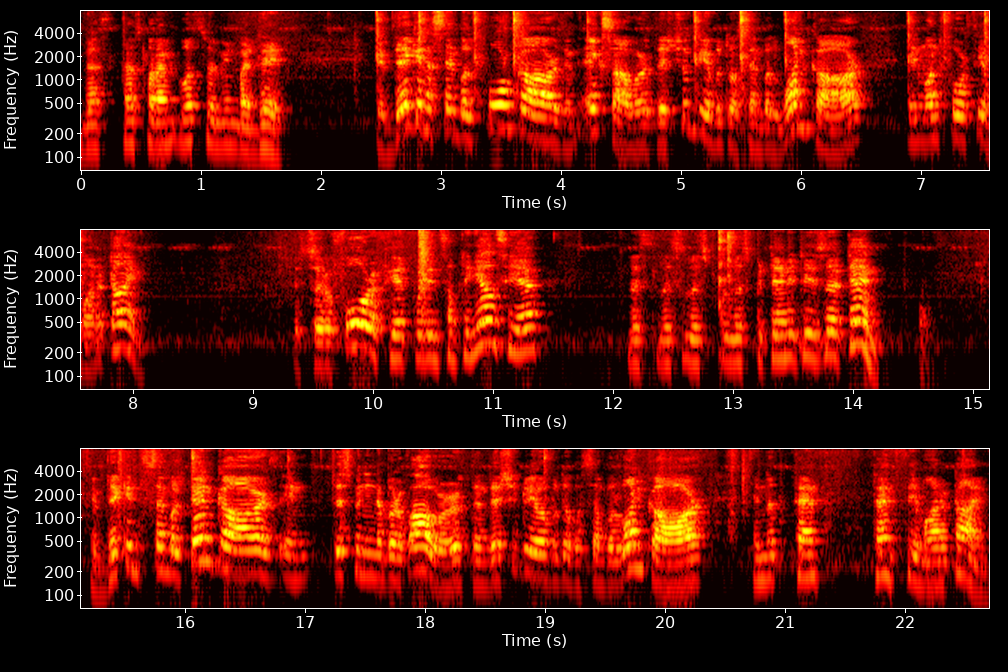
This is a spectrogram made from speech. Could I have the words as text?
that's that's what I'm what's what I mean by they. If they can assemble four cars in X hours, they should be able to assemble one car in one fourth the amount of time. Instead of four, if you had put in something else here, let's let's let's let's pretend it is uh, ten. If they can assemble 10 cars in this many number of hours, then they should be able to assemble one car in the 10th, 10th the amount of time.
